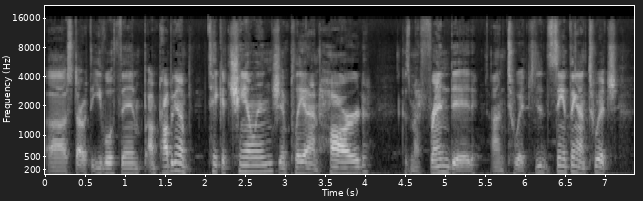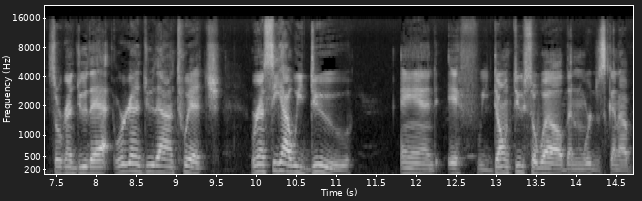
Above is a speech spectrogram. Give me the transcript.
Uh, start with the Evil Within. I'm probably gonna take a challenge and play it on hard because my friend did on Twitch. Did the same thing on Twitch. So we're gonna do that. We're gonna do that on Twitch. We're gonna see how we do, and if we don't do so well, then we're just gonna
